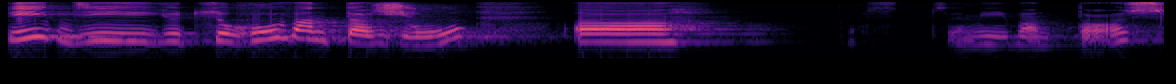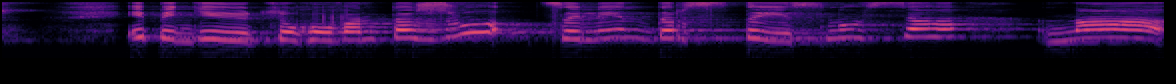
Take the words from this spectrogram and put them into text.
Під дією цього вантажу, ось це мій вантаж. І під дією цього вантажу циліндр стиснувся на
